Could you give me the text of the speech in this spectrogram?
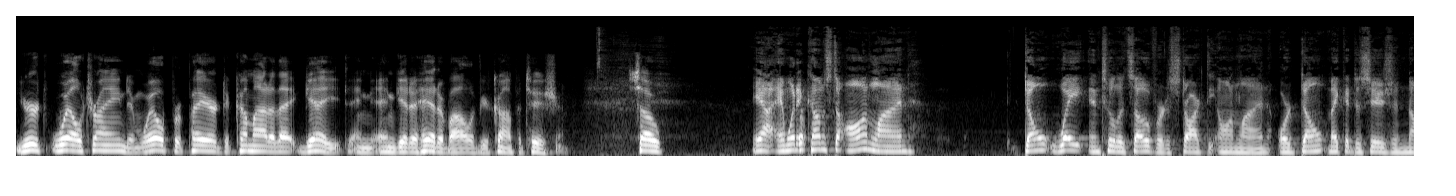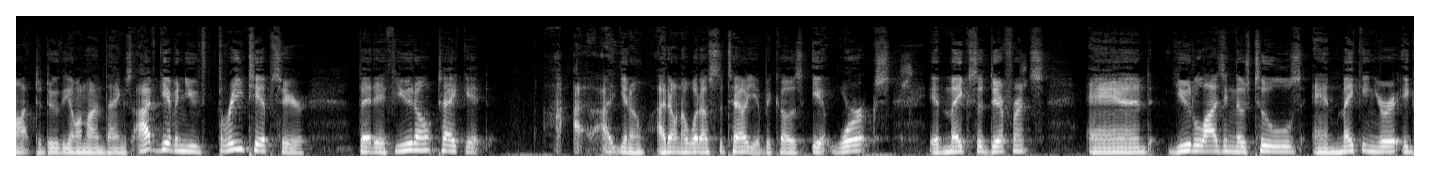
you're well trained and well prepared to come out of that gate and, and get ahead of all of your competition. So, yeah, and when it comes to online, don't wait until it's over to start the online or don't make a decision not to do the online things. I've given you three tips here that if you don't take it, I, I, you know, I don't know what else to tell you because it works, it makes a difference, and utilizing those tools and making your, you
